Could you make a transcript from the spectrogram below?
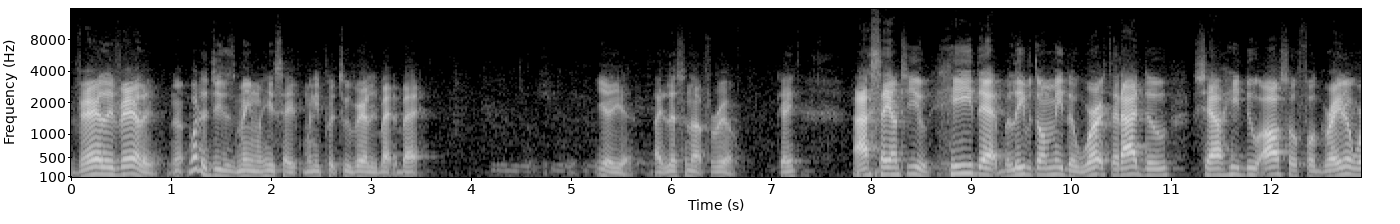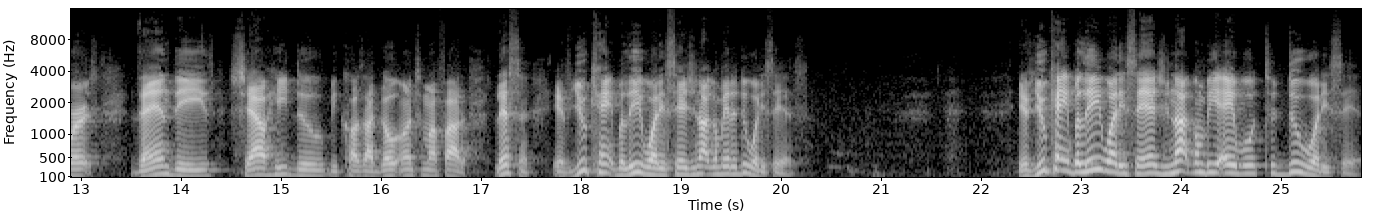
Verily, verily. What did Jesus mean when he said when he put two verilies back to back? Yeah, yeah. Like listen up for real. Okay? I say unto you, he that believeth on me, the works that I do, shall he do also, for greater works than these shall he do, because I go unto my Father. Listen, if you can't believe what he says, you're not going to be able to do what he says. If you can't believe what he says, you're not going to be able to do what he says.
